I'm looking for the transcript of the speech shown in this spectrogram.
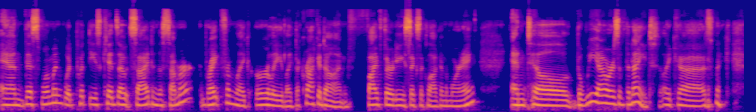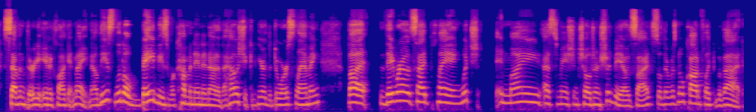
And this woman would put these kids outside in the summer, right from like early, like the crack of dawn, 5 30, 6 o'clock in the morning until the wee hours of the night like uh like 7 30 8 o'clock at night now these little babies were coming in and out of the house you could hear the door slamming but they were outside playing which in my estimation, children should be outside. So there was no conflict with that.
